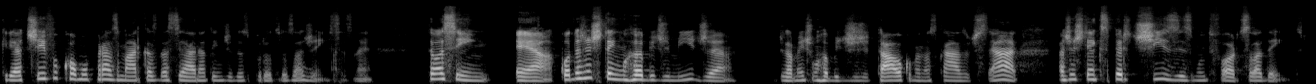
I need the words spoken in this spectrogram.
criativo, como para as marcas da Seara atendidas por outras agências, né? Então, assim, é, quando a gente tem um hub de mídia, principalmente um hub digital, como é o nosso caso de Seara, a gente tem expertises muito fortes lá dentro.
